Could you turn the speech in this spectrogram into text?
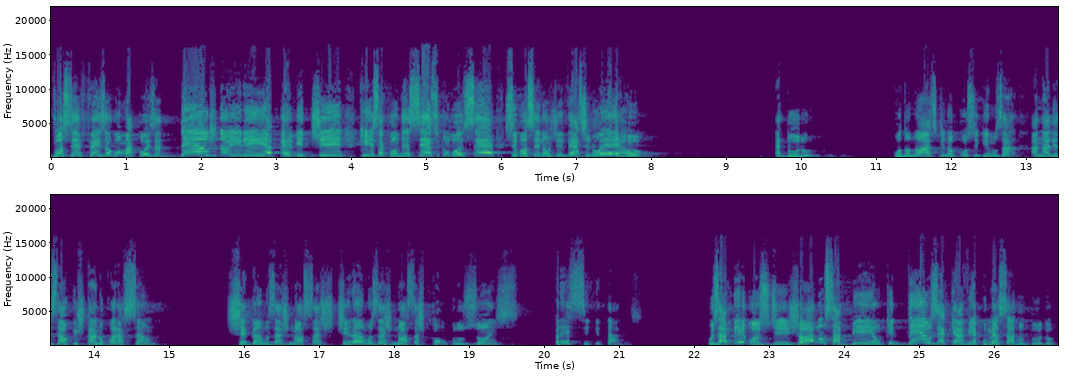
você fez alguma coisa. Deus não iria permitir que isso acontecesse com você se você não estivesse no erro. É duro. Quando nós que não conseguimos analisar o que está no coração, chegamos às nossas, tiramos as nossas conclusões precipitadas. Os amigos de Jó não sabiam que Deus é que havia começado tudo.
